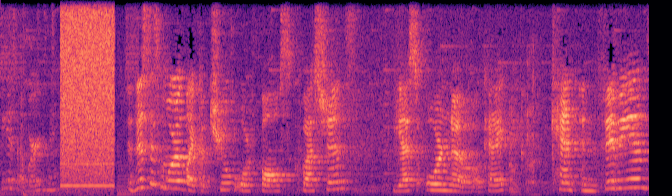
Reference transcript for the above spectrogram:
I guess that works. This is more like a true or false questions. Yes or no, okay? Okay. Can amphibians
